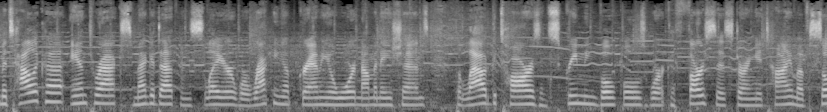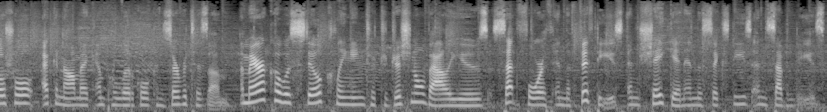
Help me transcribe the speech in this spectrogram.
Metallica, Anthrax, Megadeth, and Slayer were racking up Grammy Award nominations. The loud guitars and screaming vocals were a catharsis during a time of social, economic, and political conservatism. America was still clinging to traditional values set forth in the 50s and shaken in the 60s and 70s.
